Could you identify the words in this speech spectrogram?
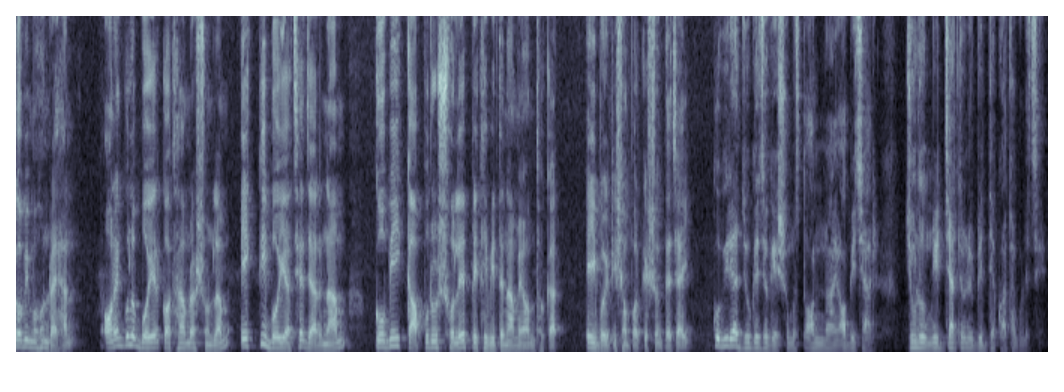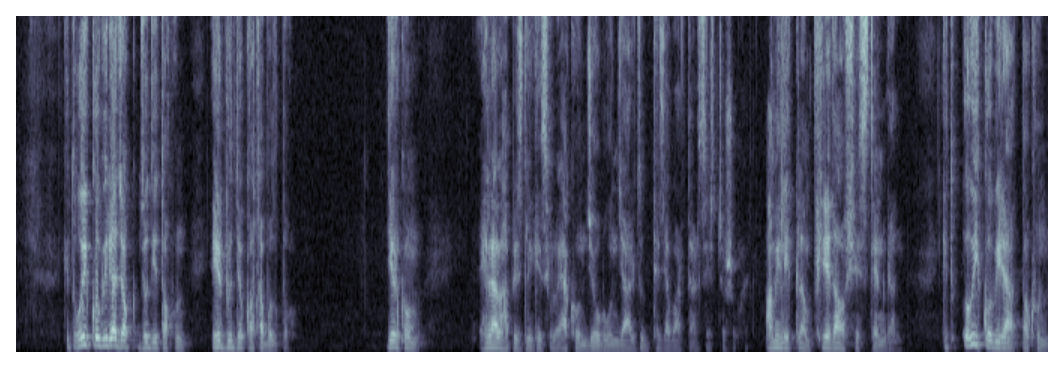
কবি মোহন রায়হান, অনেকগুলো বইয়ের কথা আমরা শুনলাম। একটি বই আছে যার নাম কবি কাপুরুষ হলে পৃথিবীতে নামে অন্ধকার। এই বইটি সম্পর্কে শুনতে চাই। কবিরা যুগে যুগে সমস্ত অন্যায়, অবিচার, জুলুম, নির্যাতনের বিরুদ্ধে কথা বলেছে। কিন্তু ওই কবিরা যদি তখন এর বিরুদ্ধে কথা বলতো, যেরকম হেলাল হাফিজ লিখেছিল, এখন যৌবন যার যুদ্ধে যাবার তার শ্রেষ্ঠ সময়। আমি লিখলাম, ফিরে দাও সে স্ট্যান্ড গান। কিন্তু ওই কবিরা তখন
